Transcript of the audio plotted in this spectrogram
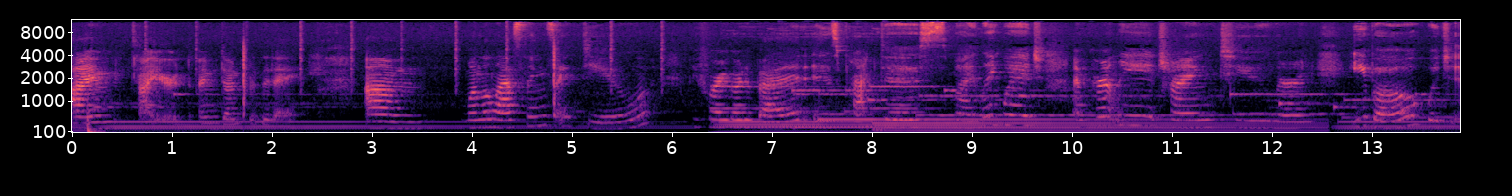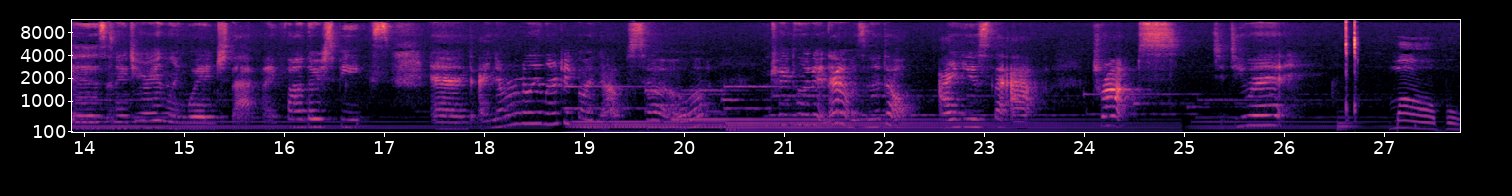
I'm tired. I'm done for the day. Um, one of the last things I do before I go to bed is practice my language. I'm currently trying to learn Igbo, which is a Nigerian language that my father speaks, and I never really learned it growing up, so I'm trying to learn it now as an adult. I use the app Drops to do it. Mabu.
